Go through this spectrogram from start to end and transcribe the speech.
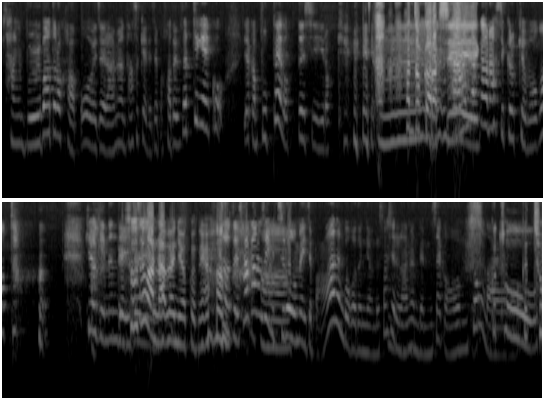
장 물 받으러 가고 이제 라면 다섯 개를 이제 바닥에 세팅했고 약간 뷔페 먹듯이 이렇게 음. 한 젓가락씩. 한 젓가락씩 그렇게 먹었던 기억이 있는데 이제 소중한 라면이었거든요. 사과 선생님이 어. 들어오면 이제 망하는 거거든요. 근데 사실 라면 냄새가 엄청 나요. 그쵸. 그쵸.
